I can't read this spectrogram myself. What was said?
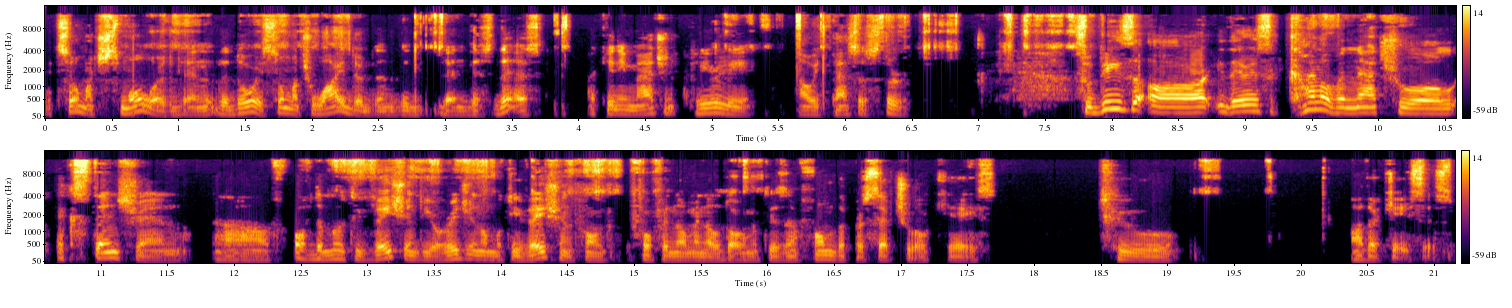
it's so much smaller than the door is so much wider than the, than this desk. I can imagine clearly how it passes through. So these are, there is kind of a natural extension uh, of the motivation, the original motivation from, for phenomenal dogmatism from the perceptual case to other cases.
